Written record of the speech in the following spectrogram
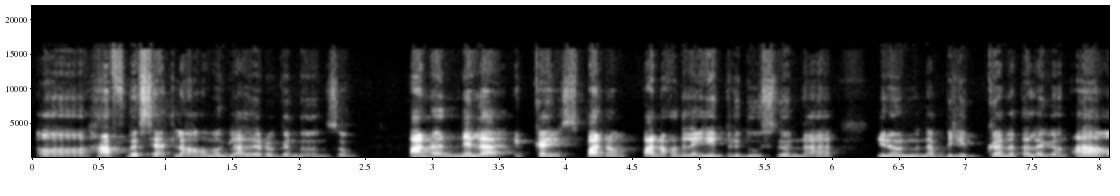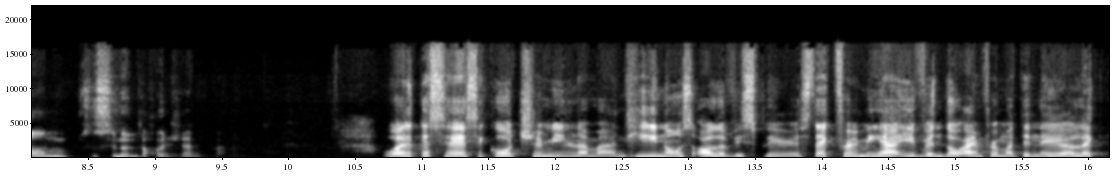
uh, half the set lang ako maglalaro, ganun. So, paano nila paano paano ko nila inintroduce doon na you know na believe ka na talagang ah oh, susunod ako diyan Well, kasi si Coach Emil naman, he knows all of his players. Like for me, ah, even though I'm from Ateneo, like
